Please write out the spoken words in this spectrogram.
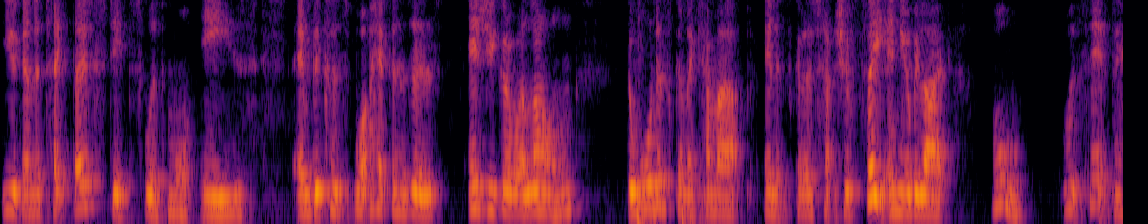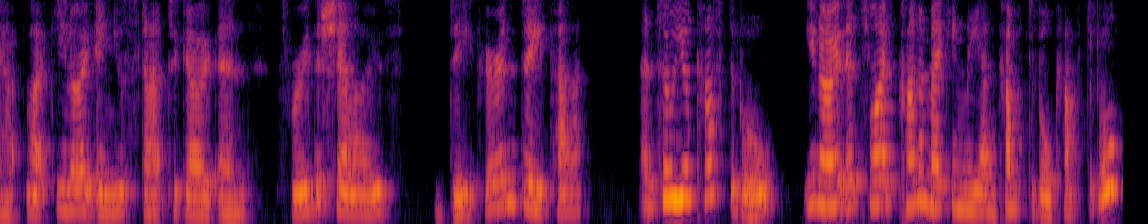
you're going to take those steps with more ease. And because what happens is, as you go along, the water's going to come up and it's going to touch your feet and you'll be like, oh, what's that about? Like, you know, and you'll start to go in through the shallows, deeper and deeper until you're comfortable. You know, it's like kind of making the uncomfortable comfortable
